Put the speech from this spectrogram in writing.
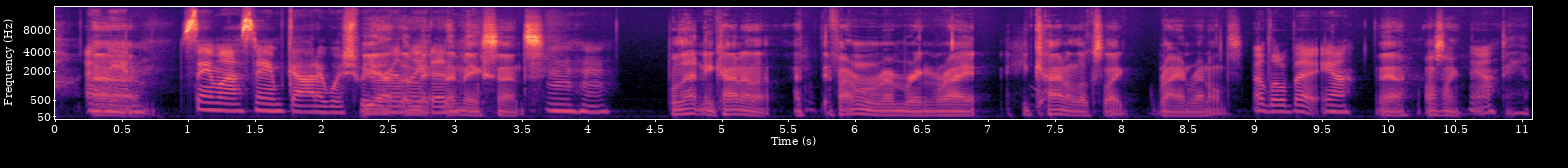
I mean, same last name. God, I wish we Um, yeah, were that, ma- related. that makes sense. Well, that and he kind of, if I'm remembering right, he kind of looks like Ryan Reynolds. A little bit, yeah. Yeah. I was like, Yeah. damn,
